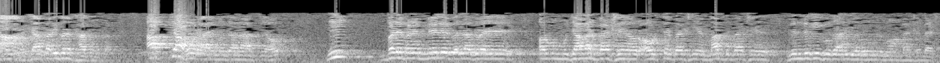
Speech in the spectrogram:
ہاں جا کر عبرت حاصل کر۔ آپ کیا ہو رہا ہے مزارات کیا ہو جی بڑے بڑے میلے لگ رہے ہیں اور وہ مجاور بیٹھے ہیں اور عورتیں بیٹھی ہیں، مرد بیٹھے ہیں، زندگی گزاری ہے، انہوں نے وہاں بیٹھے بیٹھے۔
